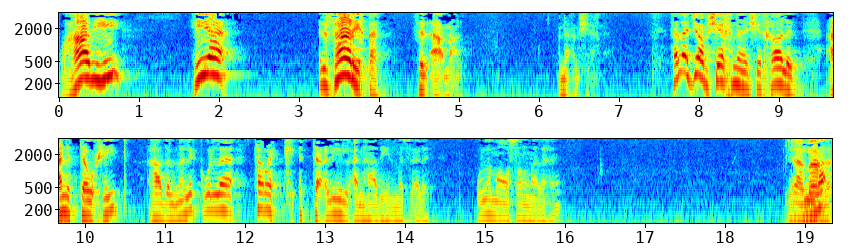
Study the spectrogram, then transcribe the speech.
وهذه هي الفارقة في الأعمال. نعم شيخنا. هل أجاب شيخنا شيخ خالد عن التوحيد هذا الملك ولا ترك التعليل عن هذه المسألة؟ ولا ما وصلنا لها؟ لا ما,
